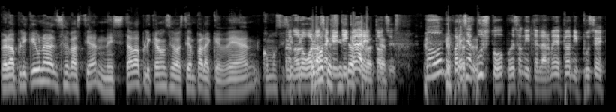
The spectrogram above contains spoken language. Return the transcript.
Pero apliqué una Sebastián, necesitaba aplicar un Sebastián para que vean cómo se Pero siente. no lo ¿Cómo vuelvas a criticar, entonces. No, me parece justo, por eso ni te la armé de pedo ni puse,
